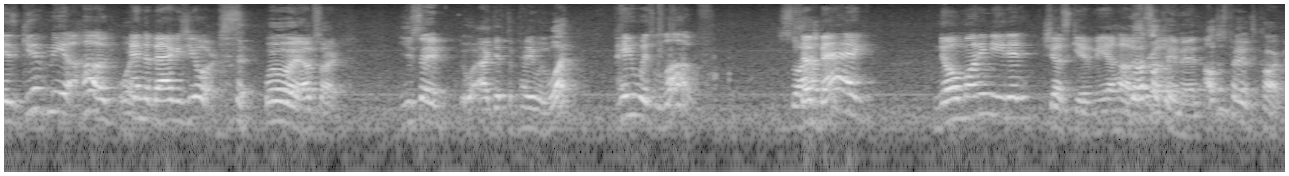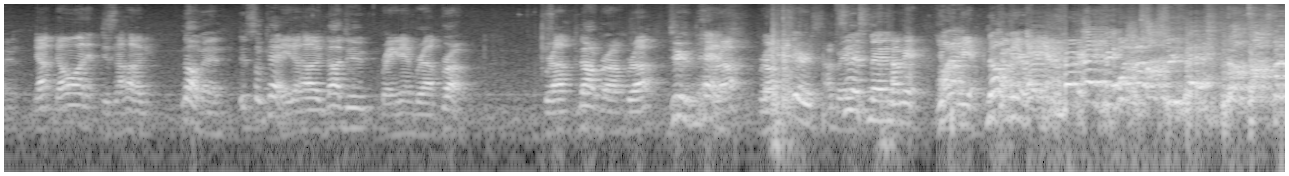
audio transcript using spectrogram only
is give me a hug, Wait. and the bag is yours. Wait, wait, wait, I'm sorry. You say I get to pay with what? pay with love. So The bag, no money needed. Just give me a hug. No, that's bro. okay, man. I'll just pay with the card, man. No, don't want it. Just a hug. No, man, it's okay. Need a hug. Nah, dude. Bring it in, bro. Bro. Bro. Nah, bro. Bro. Dude, man. Bro, bring I'm serious. I'm Bring serious, man. Come here. You All come here. No, Come here hey, right now. Hey, man, don't touch me, man. Don't touch me.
